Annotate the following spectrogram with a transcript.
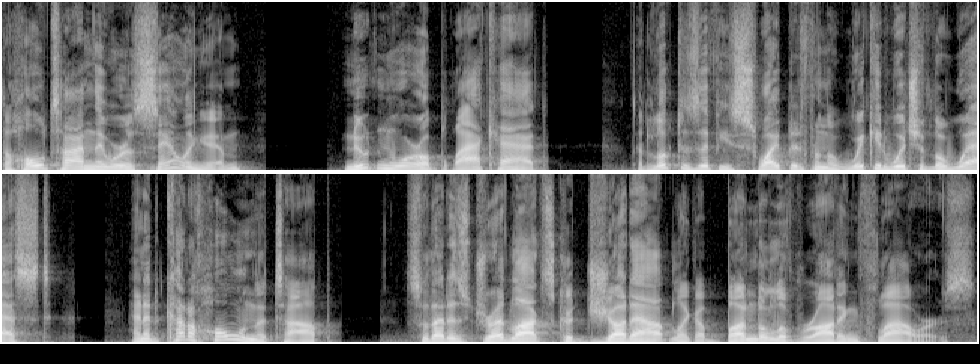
The whole time they were assailing him, Newton wore a black hat that looked as if he swiped it from the Wicked Witch of the West and had cut a hole in the top so that his dreadlocks could jut out like a bundle of rotting flowers.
